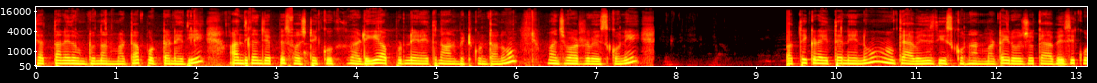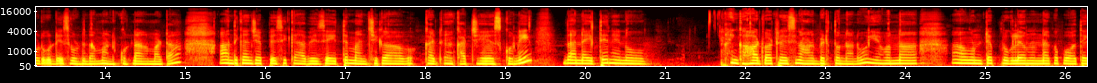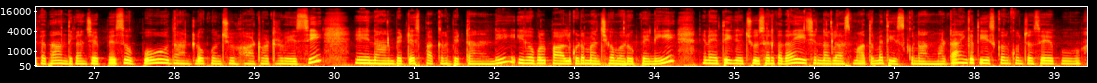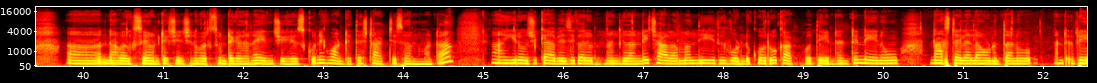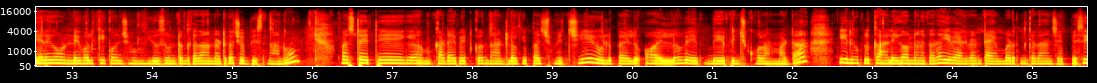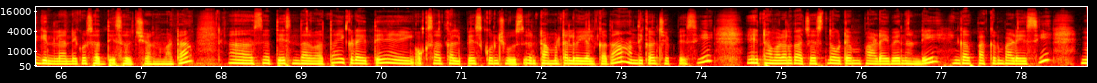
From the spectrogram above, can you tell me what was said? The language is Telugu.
చెత్త అనేది ఉంటుందన్నమాట పొట్టు అనేది. అందుకని చెప్పేసి ఫస్ట్ ఎక్కువగా కడిగి అప్పుడు నేనైతే నానబెట్టుకుంటాను. మంచి వాటర్ వేసుకొని. తర్వాత ఇక్కడైతే నేను క్యాబేజీ తీసుకున్నాను అనమాట ఈరోజు క్యాబేజీ కోడిగుడ్డేసి వండుదాం అనుకుంటున్నాను అనమాట అందుకని చెప్పేసి క్యాబేజీ అయితే మంచిగా కట్ కట్ చేసుకొని దాన్ని అయితే నేను ఇంకా హాట్ వాటర్ వేసి నానబెడుతున్నాను. ఏమన్నా ఉంటే పురుగులు ఏమైనా ఉండకపోతే కదా అందుకని చెప్పేసి ఉప్పు దాంట్లో కొంచెం హాట్ వాటర్ వేసి నానబెట్టేసి పక్కన పెట్టానండి. ఈ లోపల పాలు కూడా మంచిగా మరుగుపోయినాయి. నేనైతే ఇక చూసారు కదా ఈ చిన్న గ్లాస్ మాత్రమే తీసుకున్నాను అనమాట ఇంకా తీసుకొని కొంచెం సేపు నా వర్క్స్ ఉంటాయి చిన్న చిన్న వర్క్స్ ఉంటాయి కదా ఏం చేసుకొని వంట అయితే స్టార్ట్ చేశాను అనమాట ఈరోజు క్యాబేజీ కర్రీ ఉంటున్నాను కదండి. చాలామంది ఇది వండుకోరు. కాకపోతే ఏంటంటే నేను నా స్టైల్ ఎలా వండుతాను చూపిస్తాను అంటే రేర్గా ఉండే వాళ్ళకి కొంచెం యూజ్ ఉంటుంది కదా అన్నట్టుగా చూపిస్తున్నాను. ఫస్ట్ అయితే కడాయి పెట్టుకొని దాంట్లోకి పచ్చిమిర్చి ఉల్లిపాయలు ఆయిల్లో వే వేపించుకోవాలన్నమాట. ఈ లోపల ఖాళీగా ఉన్నాను కదా ఇవి వేగడానికి టైం పడుతుంది కదా అని చెప్పేసి గిన్నెలన్నీ కూడా సర్దేసి వచ్చాను అనమాట సర్దేసిన తర్వాత ఇక్కడైతే ఒకసారి కలిపేసుకొని చూసి టమాటాలు వేయాలి కదా అందుకని చెప్పేసి టమాటాలు కట్ చేస్తుంది. ఒకటేమో పాడైపోయిందండి. ఇంకా పక్కన పడేసి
